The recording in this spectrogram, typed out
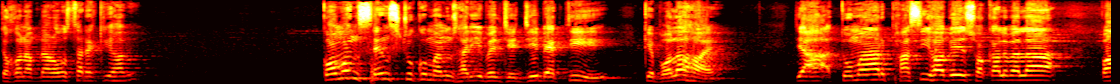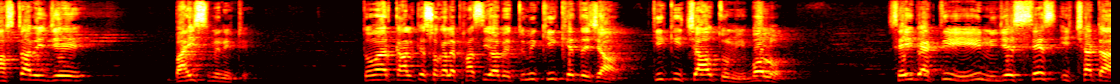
তখন আপনার অবস্থাটা কি হবে? কমন সেন্সটুকু মানুষ হারিয়ে ফেলছে। যে ব্যক্তিকে বলা হয় যে, তোমার ফাঁসি হবে সকালবেলা পাঁচটা বেজে বাইশ মিনিটে। তোমার কালকে সকালে ফাঁসি হবে, তুমি কি খেতে চাও? কি কি চাও তুমি? বলো। সেই ব্যক্তি নিজের শেষ ইচ্ছাটা,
